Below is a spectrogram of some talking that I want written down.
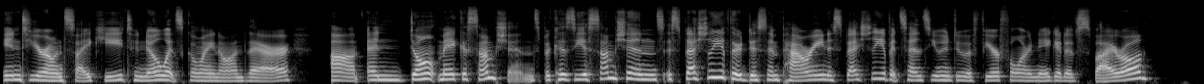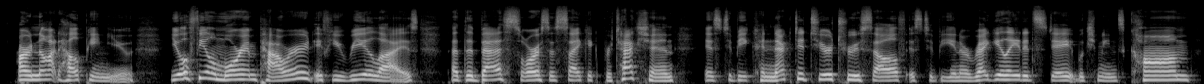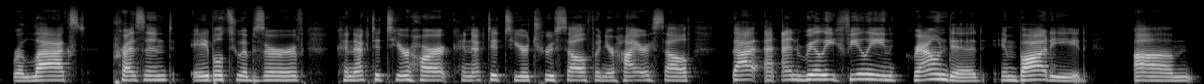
into your own psyche to know what's going on there. Um, and don't make assumptions because the assumptions, especially if they're disempowering, especially if it sends you into a fearful or negative spiral, are not helping you. You'll feel more empowered if you realize that the best source of psychic protection is to be connected to your true self, is to be in a regulated state, which means calm, relaxed, present, able to observe, connected to your heart, connected to your true self and your higher self, that and really feeling grounded, embodied, um,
